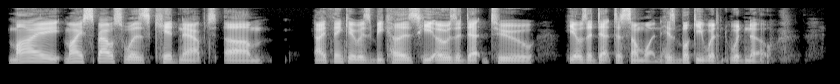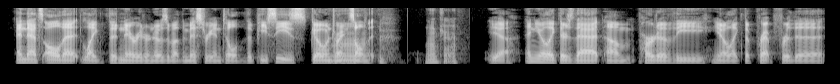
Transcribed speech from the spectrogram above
my my spouse was kidnapped. Um, I think it was because he owes a debt to he owes a debt to someone. His bookie would would know. And that's all that like the narrator knows about the mystery until the PCs go and try and solve it. Okay. Yeah. And you know like there's that um part of the, you know, like the prep for the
